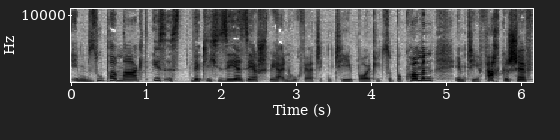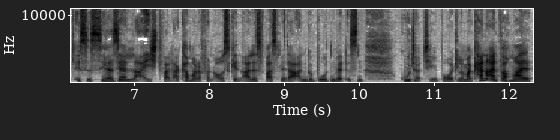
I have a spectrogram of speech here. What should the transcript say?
im Supermarkt ist es wirklich sehr, sehr schwer, einen hochwertigen Teebeutel zu bekommen. Im Teefachgeschäft ist es sehr, sehr leicht, weil da kann man davon ausgehen, alles, was mir da angeboten wird, ist ein guter Teebeutel. Und man kann einfach mal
